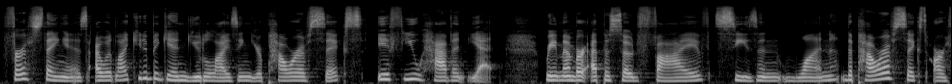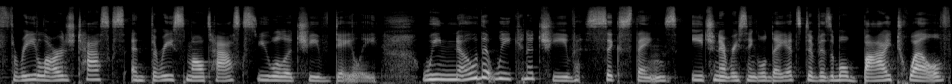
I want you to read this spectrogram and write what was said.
First thing is, I would like you to begin utilizing your power of six if you haven't yet. Remember episode five, season one. The power of six are three large tasks and three small tasks you will achieve daily. We know that we can achieve six things each and every single day. It's divisible by 12.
